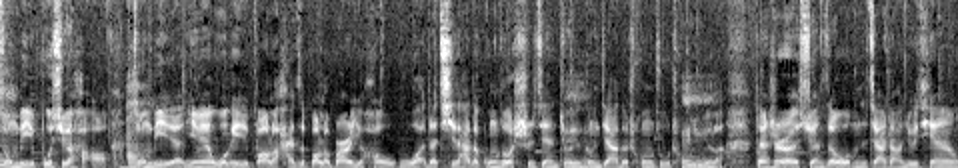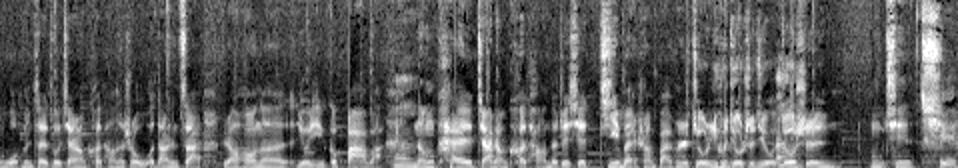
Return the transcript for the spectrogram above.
总比不学好，总比因为我给报了孩子报了班儿以后，我的其他的工作时间就会更加的充足充裕了。但是选择我们的家长，有一天我们在做家长课堂的时候，我当然在，然后呢有一个爸爸，能开家长课堂的这些，基本上百分之九十九九十九都是母亲。是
